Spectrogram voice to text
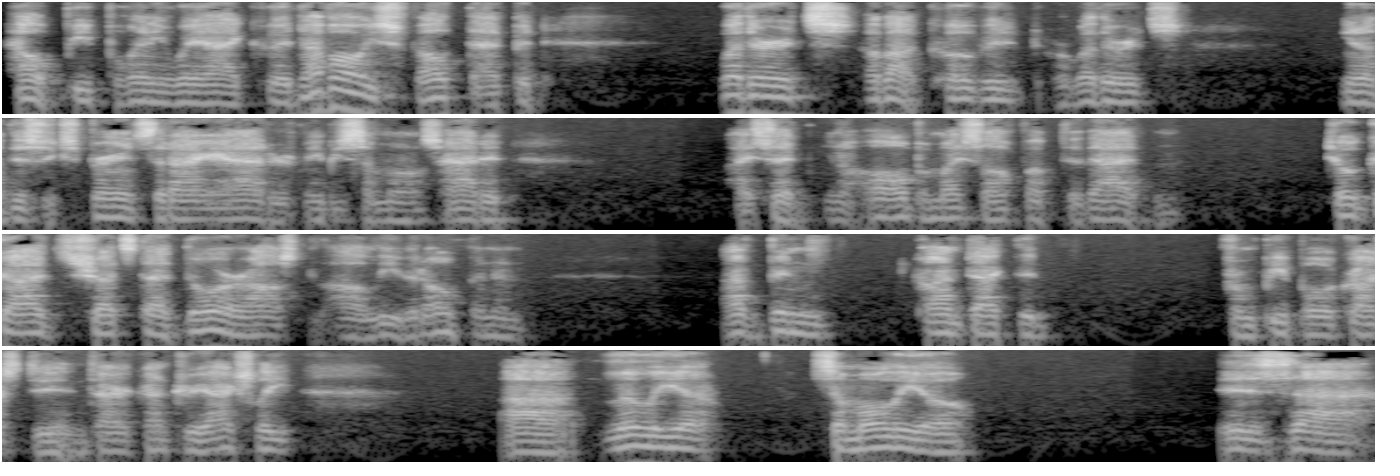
help people any way I could. And I've always felt that, but whether it's about COVID or whether it's, you know, this experience that I had or maybe someone else had it, I said, you know, I'll open myself up to that. And till God shuts that door, I'll, I'll leave it open. And I've been contacted from people across the entire country. Actually, uh, Lilia Samolio is uh,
